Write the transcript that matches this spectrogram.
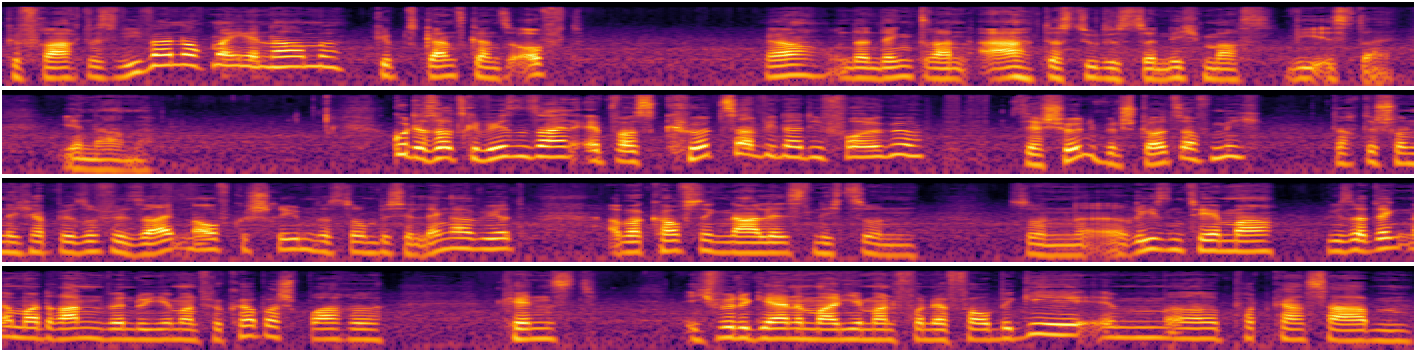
gefragt wirst, wie war nochmal Ihr Name? Gibt es ganz, ganz oft. Ja, und dann denk dran, ah, dass du das dann nicht machst. Wie ist dein Ihr Name? Gut, das soll es gewesen sein. Etwas kürzer wieder die Folge. Sehr schön, ich bin stolz auf mich. Dachte schon, ich habe hier so viele Seiten aufgeschrieben, dass es doch ein bisschen länger wird. Aber Kaufsignale ist nicht so ein, so ein äh, Riesenthema. Wie gesagt, denk nochmal dran, wenn du jemanden für Körpersprache kennst, ich würde gerne mal jemand von der VBG im äh, Podcast haben.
